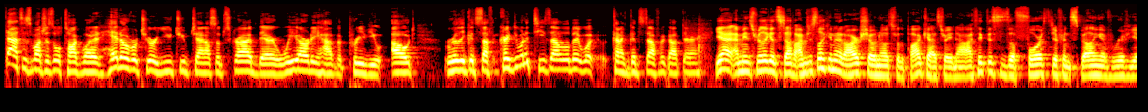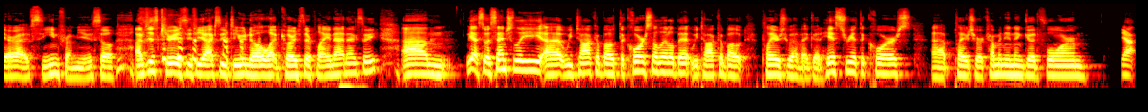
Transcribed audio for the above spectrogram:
That's as much as we'll talk about it. Head over to our YouTube channel, subscribe there. We already have a preview out. Really good stuff. Craig, do you want to tease that a little bit? What kind of good stuff we got there? Yeah, I mean, it's really good stuff. I'm just looking at our show notes for the podcast right now. I think this is the fourth different spelling of Riviera I've seen from you. So I'm just curious if you actually do know what course they're playing at next week. Um, yeah, so essentially, uh, we talk about the course a little bit. We talk about players who have a good history at the course, uh, players who are coming in in good form, Yeah.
